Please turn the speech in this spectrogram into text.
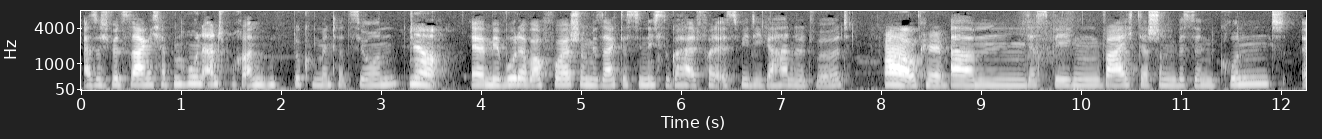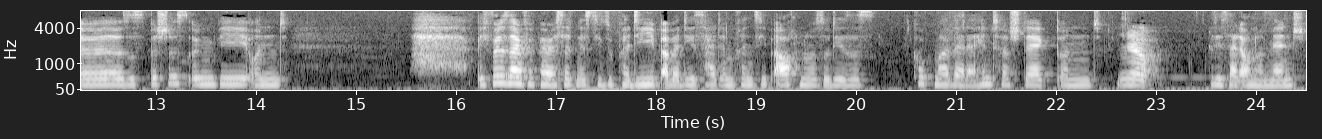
Also ich würde sagen, ich habe einen hohen Anspruch an Dokumentation. Ja. Äh, mir wurde aber auch vorher schon gesagt, dass sie nicht so gehaltvoll ist, wie die gehandelt wird. Ah, okay. Ähm, deswegen war ich da schon ein bisschen grund äh, suspicious irgendwie und ich würde sagen, für Paris Hilton ist die super deep, aber die ist halt im Prinzip auch nur so dieses, guck mal, wer dahinter steckt und Ja. sie ist halt auch nur ein Mensch.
